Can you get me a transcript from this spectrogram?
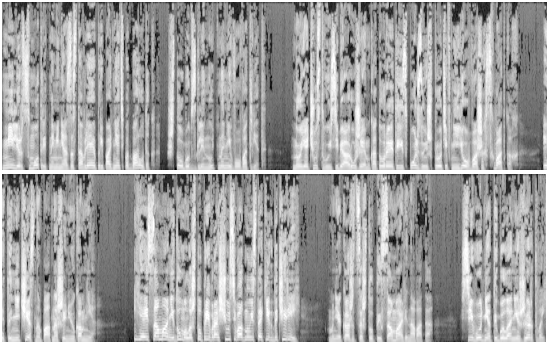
Миллер смотрит на меня, заставляя приподнять подбородок, чтобы взглянуть на него в ответ. «Но я чувствую себя оружием, которое ты используешь против нее в ваших схватках. Это нечестно по отношению ко мне». «Я и сама не думала, что превращусь в одну из таких дочерей», мне кажется, что ты сама виновата. Сегодня ты была не жертвой,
